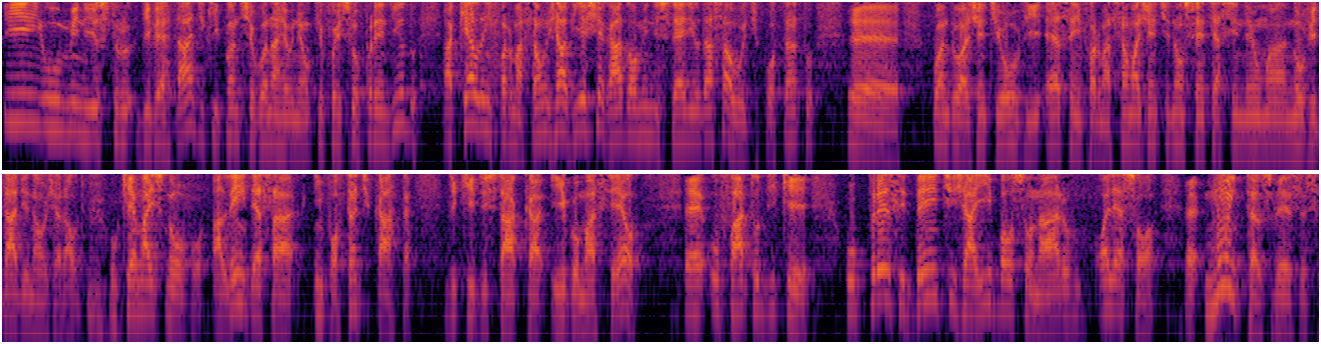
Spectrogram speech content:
E o ministro de verdade, que quando chegou na reunião que foi surpreendido, aquela informação já havia chegado ao Ministério da Saúde. Portanto, é, quando a gente ouve essa informação, a gente não sente assim nenhuma novidade não, Geraldo. Uhum. O que é mais novo, além dessa importante carta de que destaca Igor Maciel, é o fato de que o presidente Jair Bolsonaro, olha só, é, muitas vezes,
